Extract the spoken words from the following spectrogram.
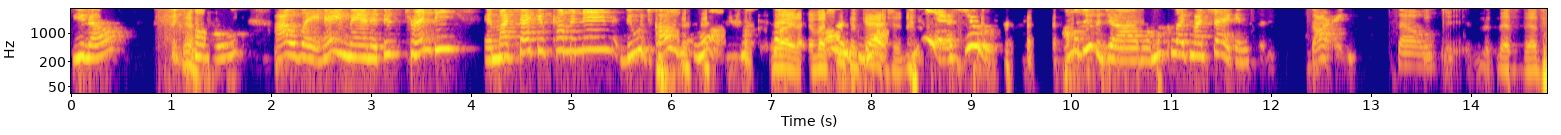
You know? So. I was like, hey man, if it's trendy and my check is coming in, do what you call it what you want. Right. If I Oh, check is cashing. yeah, shoot. I'm gonna do the job. I'm gonna collect my check and sorry. So That's that's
